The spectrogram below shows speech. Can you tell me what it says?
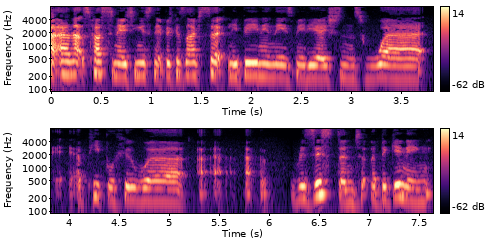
That, and that's fascinating, isn't it? Because I've certainly been in these mediations where uh, people who were uh, uh, resistant at the beginning,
